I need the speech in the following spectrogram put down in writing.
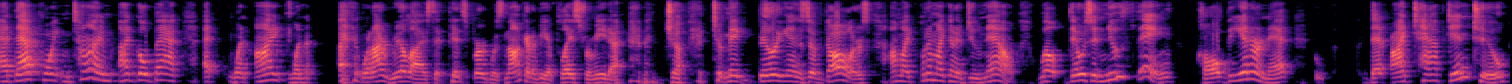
at that point in time, I go back at, when I when when I realized that Pittsburgh was not going to be a place for me to, to make billions of dollars, I'm like, what am I going to do now? Well, there was a new thing called the internet that I tapped into.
